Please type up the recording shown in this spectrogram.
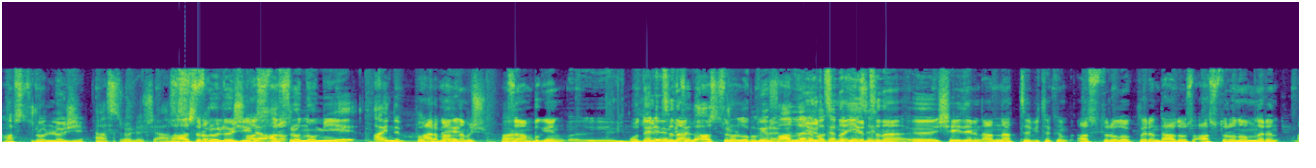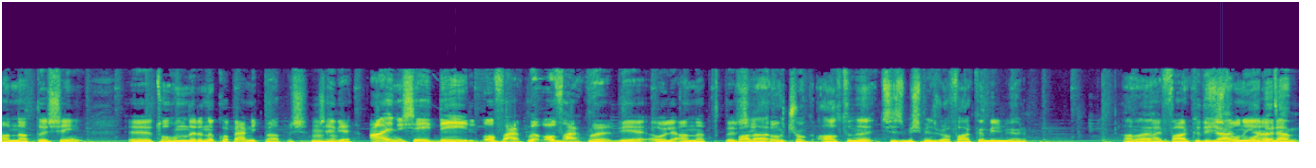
astroloji. Astroloji. Astro Astroloji ile astro- astronomiyi aynı potada Harmanlamış. O zaman bugün e, o dönemin yırtına, bütün astrologları Bugün fallara yırtına yırtına e, şeylerin anlattığı bir takım astrologların daha doğrusu astronomların anlattığı şeyin e, tohumlarını Kopernik mi atmış? Şey diye. Aynı şey değil. O farklı, o farklı diye öyle anlattıkları şey. Valla çok altını çizmiş midir o farkı bilmiyorum. Ama Ay, farkı değil güzel, işte, onu o yaratan- dönem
